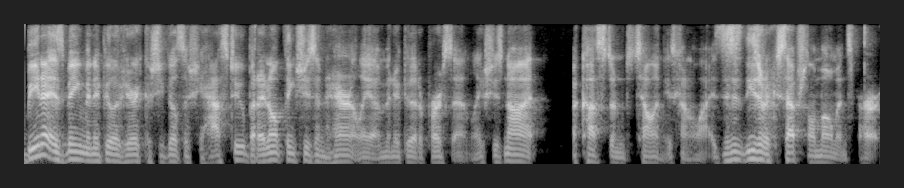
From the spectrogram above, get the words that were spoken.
Bina is being manipulative here because she feels like she has to, but I don't think she's inherently a manipulative person. Like she's not accustomed to telling these kind of lies. This is these are exceptional moments for her.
